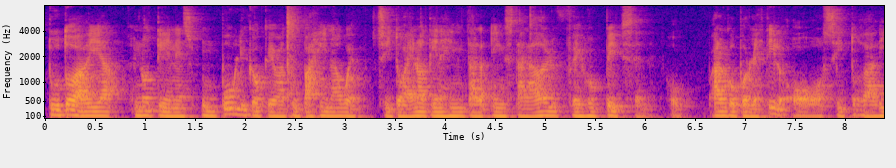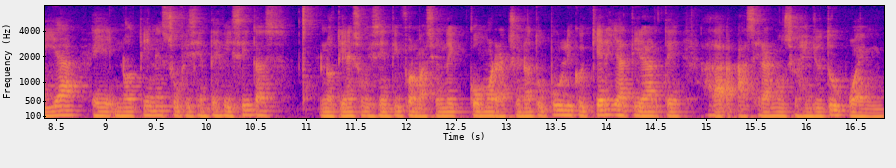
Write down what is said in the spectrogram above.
tú todavía no tienes un público que va a tu página web, si todavía no tienes instalado el Facebook Pixel o algo por el estilo, o si todavía eh, no tienes suficientes visitas no tienes suficiente información de cómo reacciona tu público y quieres ya tirarte a, hacer anuncios en YouTube o en,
